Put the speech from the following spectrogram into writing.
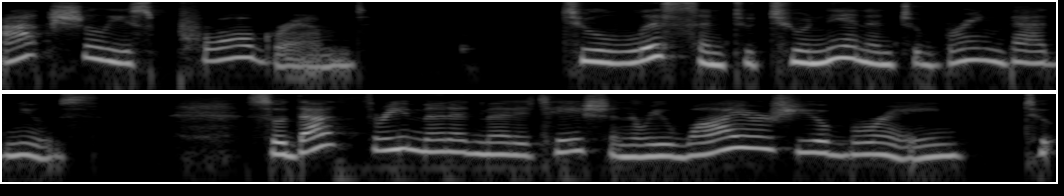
actually is programmed to listen to tune in and to bring bad news. So that 3 minute meditation rewires your brain to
